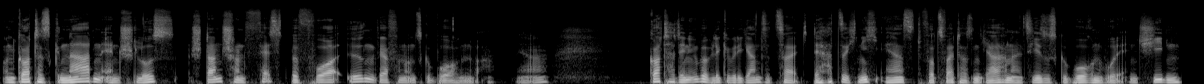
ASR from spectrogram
Und Gottes Gnadenentschluss stand schon fest, bevor irgendwer von uns geboren war. Ja? Gott hat den Überblick über die ganze Zeit. Der hat sich nicht erst vor 2000 Jahren, als Jesus geboren wurde, entschieden,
